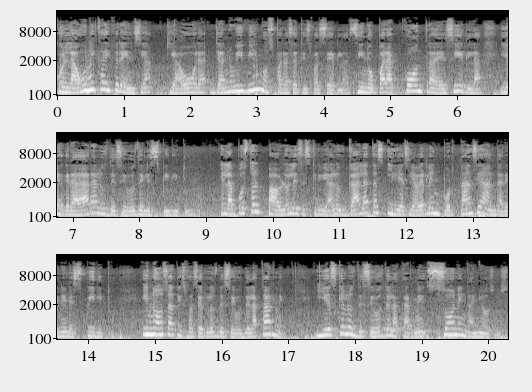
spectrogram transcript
con la única diferencia que ahora ya no vivimos para satisfacerla, sino para contradecirla y agradar a los deseos del Espíritu. El apóstol Pablo les escribía a los Gálatas y le hacía ver la importancia de andar en el Espíritu y no satisfacer los deseos de la carne. Y es que los deseos de la carne son engañosos.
